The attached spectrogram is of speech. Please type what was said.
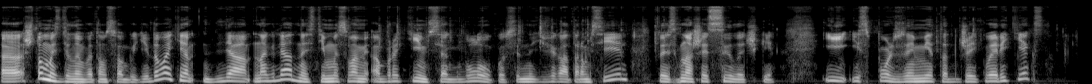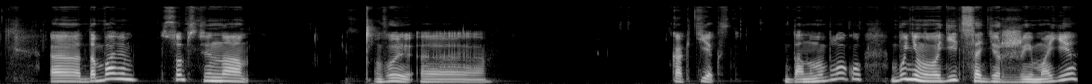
Э, что мы сделаем в этом событии? Давайте для наглядности мы с вами обратимся к блоку с идентификатором CL, то есть к нашей ссылочке, и используя метод jQueryText, добавим, собственно, в как текст данному блоку будем выводить содержимое,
